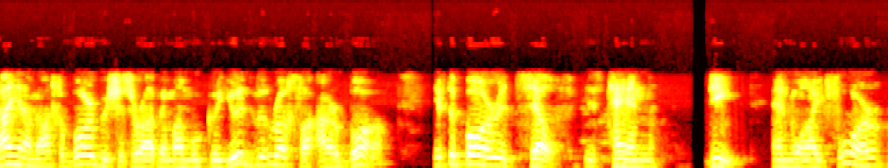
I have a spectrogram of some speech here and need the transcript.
Tanya Nami Hochi bor b'shas rabim amuku yud v'rochva arba. If the bor itself is ten deep and wide four,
